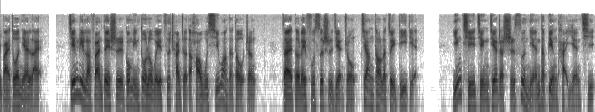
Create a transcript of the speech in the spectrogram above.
百多年来，经历了反对使公民堕落为资产者的毫无希望的斗争，在德雷福斯事件中降到了最低点，引起紧接着十四年的病态延期。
